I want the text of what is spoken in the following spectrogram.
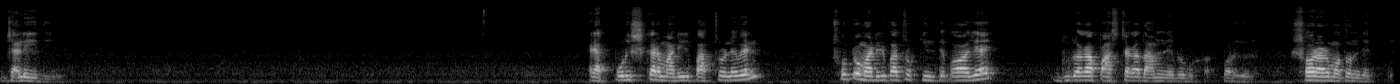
জ্বালিয়ে দিন। একটা পরিষ্কার মাটির পাত্র নেবেন। ছোট মাটির পাত্র কিনতে পাওয়া যায়। দু টাকা, পাঁচ টাকা দাম নেবে বড় জোর। সরার মতন দেখতে।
